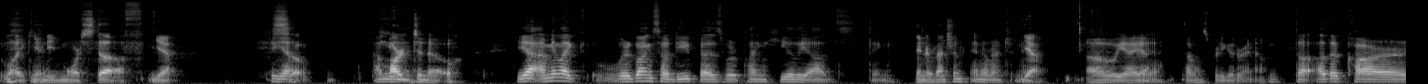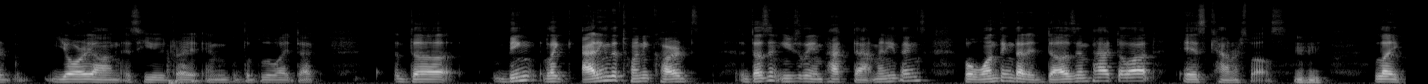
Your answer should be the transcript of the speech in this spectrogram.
Like you Yeah. need more stuff. yeah. Yeah. So I mean, hard to know. Yeah, I mean like we're going so deep as we're playing Heliod's thing Intervention? intervention. Yeah. Oh yeah, yeah, Yeah. That one's pretty good right now. The other card, Yorion, is huge, right? In the blue white deck. The being like adding the 20 cards it doesn't usually impact that many things, but one thing that it does impact a lot is counter spells. Mm-hmm. Like,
